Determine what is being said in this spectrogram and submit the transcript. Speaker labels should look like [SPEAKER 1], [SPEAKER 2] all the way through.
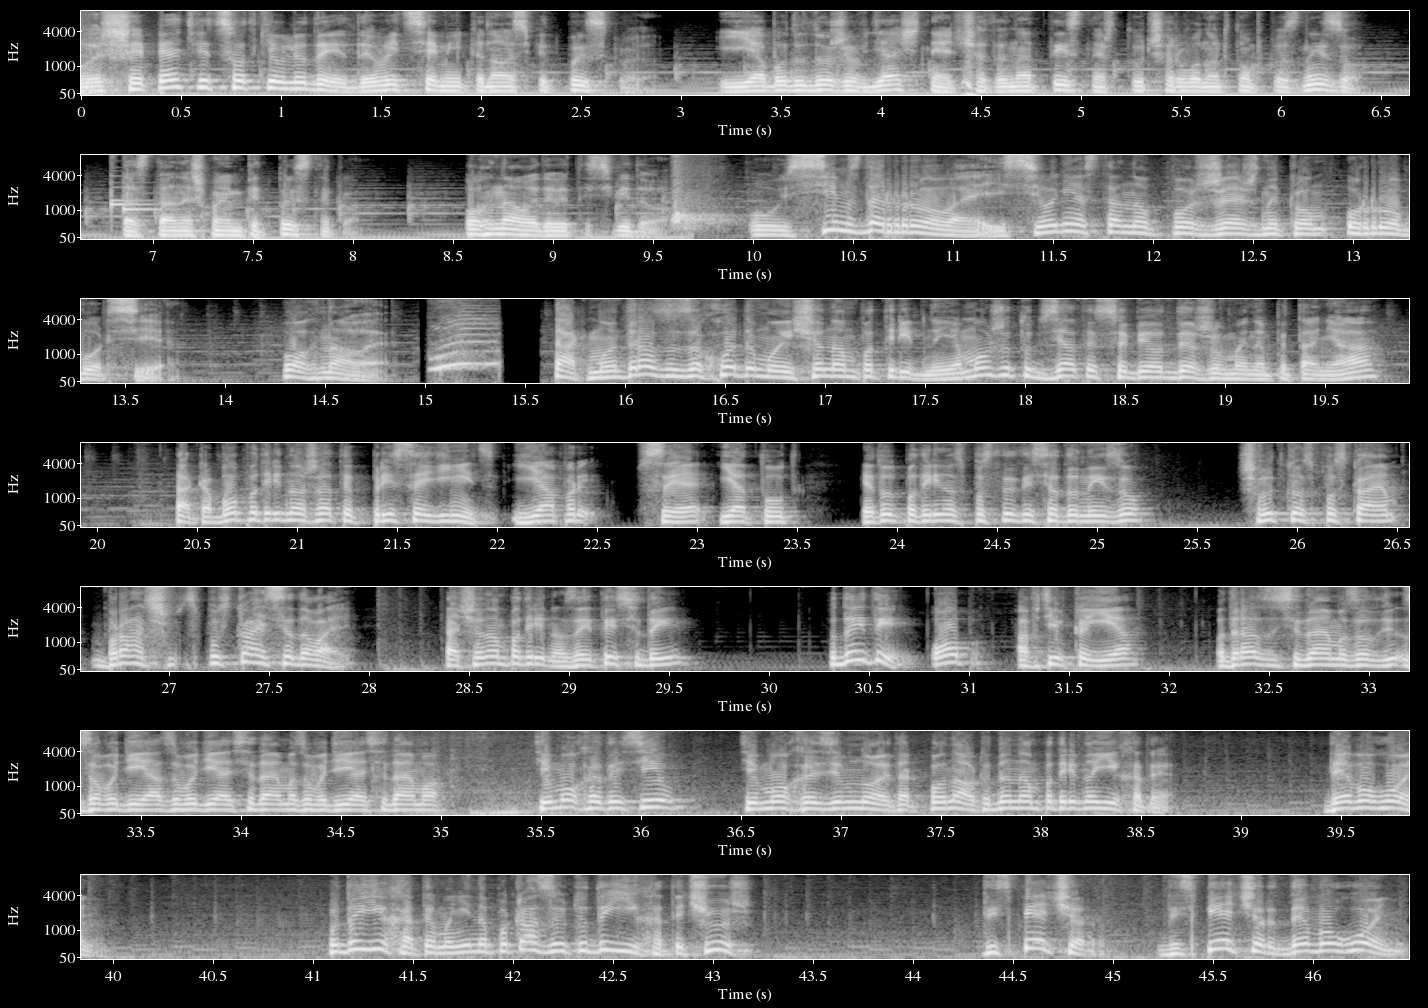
[SPEAKER 1] Лише 5% людей дивиться мій канал з підпискою. І я буду дуже вдячний, якщо ти натиснеш ту червону кнопку знизу та станеш моїм підписником. Погнали дивитись відео. Усім здорова! І сьогодні я стану пожежником у Роборсі. Погнали! Так, ми одразу заходимо і що нам потрібно. Я можу тут взяти собі одежу в мене питання, а? Так, або потрібно нажати присоединіть. Я при. Все, я тут. Я тут потрібно спуститися донизу. Швидко спускаємо. Брат, спускайся давай. Так, що нам потрібно? Зайти сюди. Куди йти? Оп, автівка є. Одразу сідаємо за, водія, за водія, сідаємо за водія, сідаємо. Тімоха, ти сів? Тімоха зі мною. Так, погнав, куди нам потрібно їхати? Де вогонь? Куди їхати? Мені не показують, куди їхати, чуєш? Диспетчер! Диспетчер, де вогонь?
